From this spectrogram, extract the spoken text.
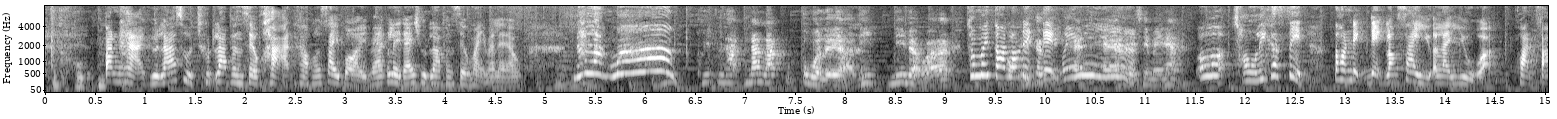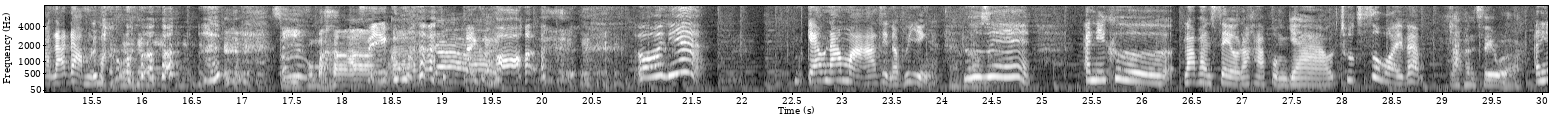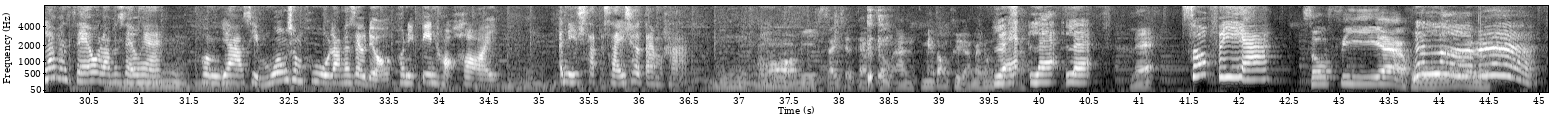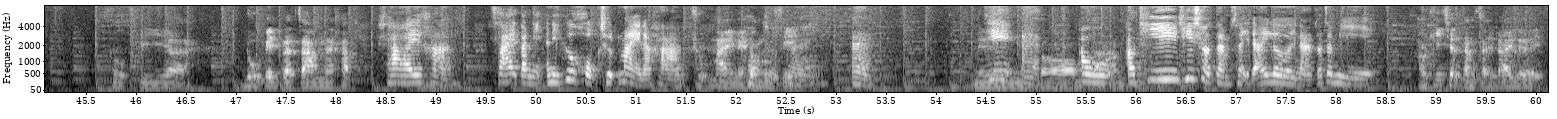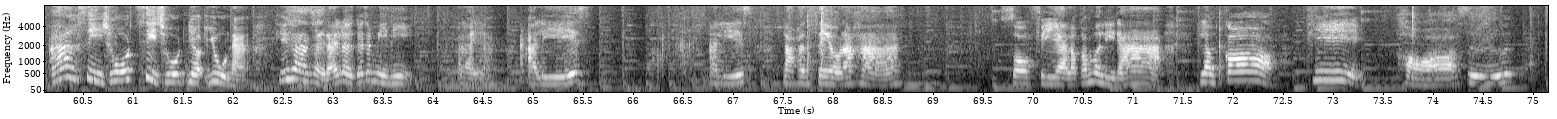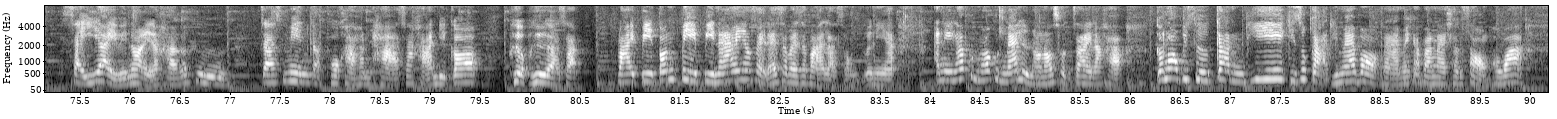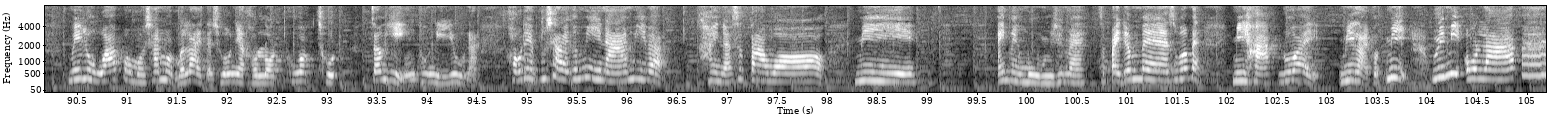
ปัญหาคือล่าสุดชุดลาพันเซลขาดค่ะเพราะใส่บ่อยแม่ก็เลยได้ชุดลาพันเซลใหม่มาแล้ว น่ารักมากเฮ้ยน่าน่ารักทุกตัวเลยอะ นี่นี่แบบว่าทำไมตอนเราเด็กๆไม่มีแท้ๆอะเลยใช่ไหมเนี่ยเออช่องลิขสิทธิ์ตอนเด็กๆ เราใส่อยู่อะไรอยู่อะ ขวานฟ้าหน้าดำหรือเปล่า สีกุมารสีกุมารจ้าในคุณพ่อเออเนี่ย แก้วหน้าม้าสินะผู้หญิงอะดูสิอันนี้คือลาพันเซลนะคะ ผมยาวชุดสวยแบบ ลาพันเซลเหรอ อันนี้ลาพันเซลลาพันเซลไง อืม ผมยาวสีม่วงชมพูลาพันเซลเดี๋ยวคนนี้ปีนหอคอย อันนี้ไซส์เชอร์แตมค่ะ อืมอ๋อมีไซส์เชอร์แตมสองอันไม่ต้องเผื่อไม่ต้องเผื่อและและและและโซเฟียโซเฟียโหน่ารักอะโซเฟีย ดูเป็นประจำนะครับ ใช่ค่ะ ใช่ตอนนี้อันนี้คือ 6 ชุดใหม่นะคะชุดใหม่ไหนลอง6ดูชุดสิใหม่อะ หนึ่งที่อะ สองเอาสามเอาที่ที่เชอร์แตมใส่ได้เลยนะ ก็จะมีเอาที่เชอร์แตมใส่ได้เลยอะสี่ชุดสี่ชุดเยอะอยู่นะ ที่เชอร์แตมใส่ได้เลยก็จะมีนี่ อะไรอะอลิสอลิสลาพันเซลนะคะ โซเฟียแล้วก็เมอริดา แล้วก็ที่ขอซื้อไซส์ใหญ่ไปหน่อยนะคะ ก็คือ จัสมินกับโพคาฮอนทัสนะคะ อันนี้ก็เผื่อๆสักปลายปีต้นปีปีหน้าก็ยังใส่ได้สบายๆแหละสองตัวนี้ อันนี้ถ้าคุณพ่อคุณแม่หรือน้องๆสนใจนะคะ ก็ลองไปซื้อกันที่คิซุกะที่แม่บอกนะไม่กับบางนาชั้น 2 เพราะว่าไม่รู้ว่าโปรโมชั่นหมดเมื่อไหร่แต่ช่วงเนี้ยเขาลดพวกชุดเจ้าหญิงพวกนี้อยู่นะของเด็กผู้ชายก็มีนะมีแบบใครนะสตาร์วอลมี แมงมุมใช่ไหมสไปเดอร์แมนซูเปอร์แมนมีฮักด้วย มีหลายคนมีวิมีโอลาฟอะ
